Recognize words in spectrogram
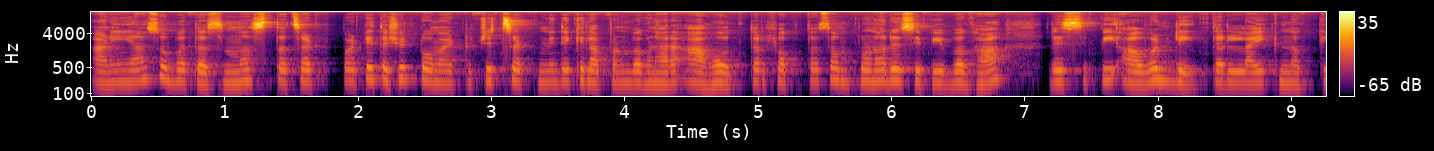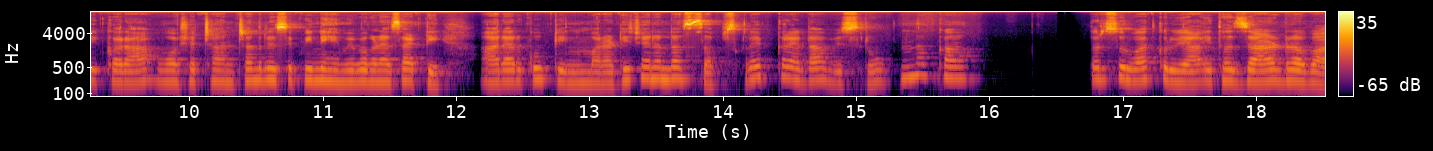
आणि यासोबतच मस्त चटपटी तशी टोमॅटोची चटणी देखील आपण बघणार आहोत. तर फक्त संपूर्ण रेसिपी बघा. रेसिपी आवडली तर लाईक नक्की करा व अशा छान छान रेसिपी नेहमी बघण्यासाठी आर आर कुकिंग मराठी चॅनलला सबस्क्राईब करायला विसरू नका. तर सुरुवात करूया. इथं जाड रवा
